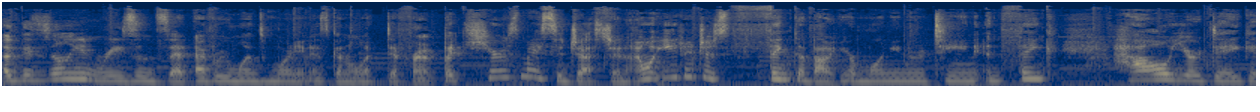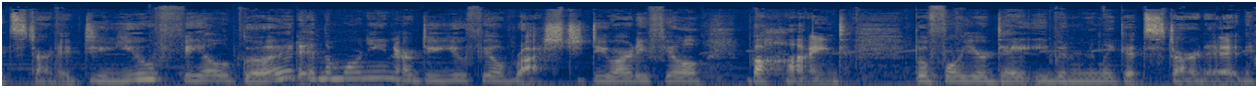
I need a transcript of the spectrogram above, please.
a gazillion reasons that everyone's morning is going to look different. But here's my suggestion. I want you to just think about your morning routine and think how your day gets started. Do you feel good in the morning or do you feel rushed? Do you already feel behind? Before your day even really gets started.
